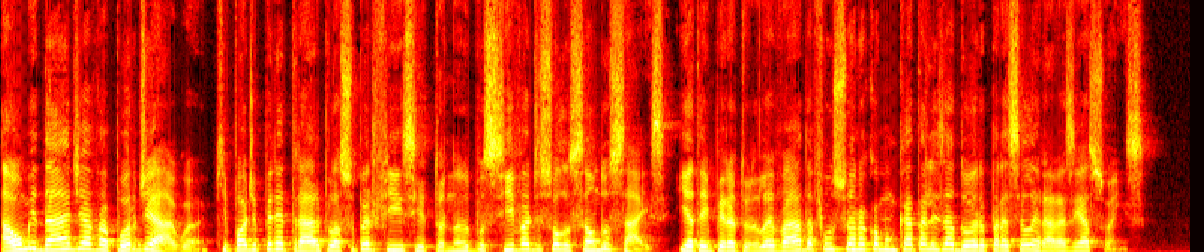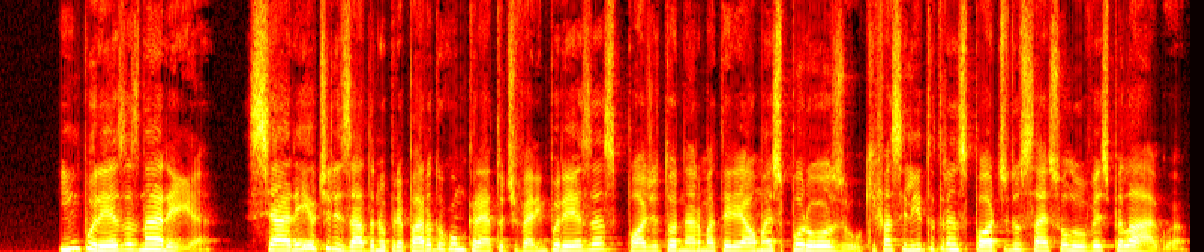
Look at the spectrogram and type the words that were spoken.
A umidade é vapor de água, que pode penetrar pela superfície, tornando possível a dissolução dos sais, e a temperatura elevada funciona como um catalisador para acelerar as reações. Impurezas na areia. Se a areia utilizada no preparo do concreto tiver impurezas, pode tornar o material mais poroso, o que facilita o transporte dos sais solúveis pela água.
